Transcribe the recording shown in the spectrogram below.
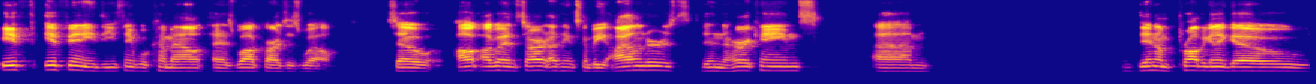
if if any, do you think will come out as wild cards as well? So I'll, I'll go ahead and start. I think it's going to be Islanders, then the Hurricanes. Um, then I'm probably going to go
